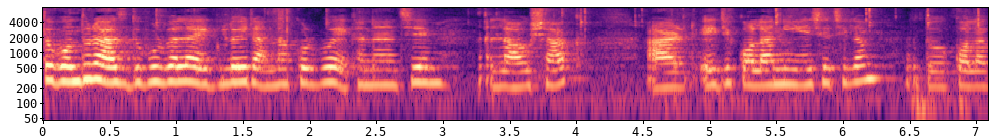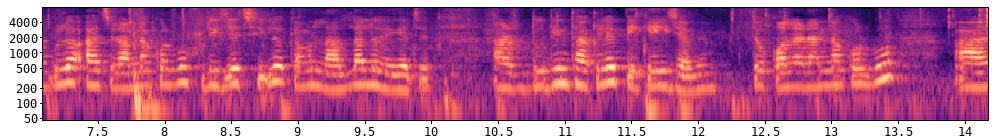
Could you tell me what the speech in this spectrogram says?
তো বন্ধুরা, আজ দুপুরবেলা এগুলোই রান্না করব। এখানে আছে লাউ শাক আর এই যে কলা নিয়ে এসেছিলাম। তো কলাগুলো আজ রান্না করব। ফ্রিজে ছিল, কেমন লাল লাল হয়ে গেছে। আর দুদিন থাকলে পেকেই যাবে। তো কলা রান্না করব আর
